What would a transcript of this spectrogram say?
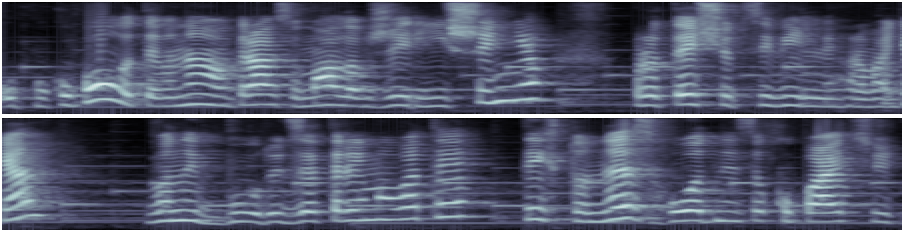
окуповувати, вона одразу мала вже рішення про те, що цивільних громадян вони будуть затримувати тих, хто не згодний з окупацією.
